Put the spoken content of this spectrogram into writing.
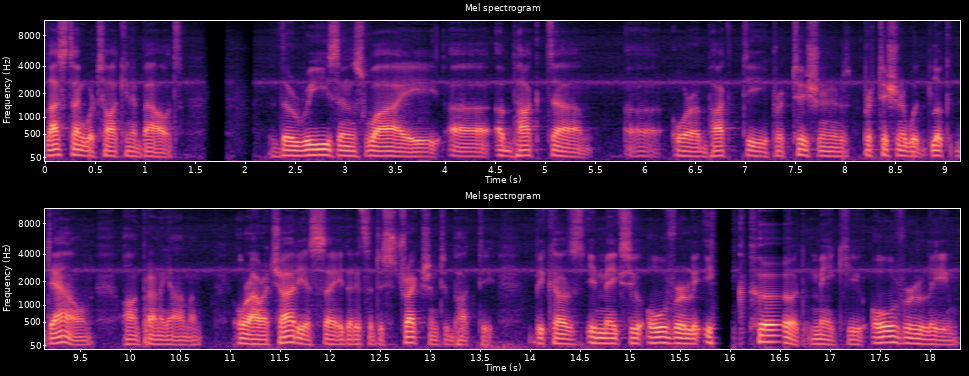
Last time we we're talking about the reasons why uh, a bhakta uh, or a bhakti practitioner, practitioner would look down on pranayama. Or our acharyas say that it's a distraction to bhakti because it makes you overly, it could make you overly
